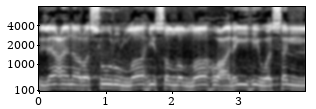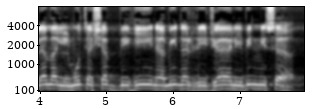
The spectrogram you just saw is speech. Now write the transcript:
لعن رسول الله صلى الله عليه وسلم المتشبهين من الرجال بالنساء.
